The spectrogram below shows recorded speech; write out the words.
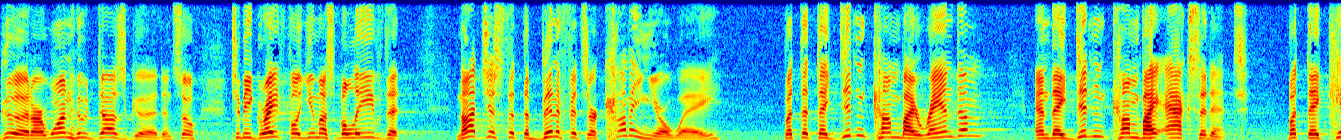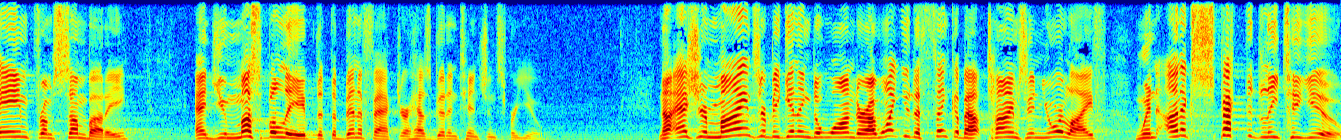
good or one who does good. And so to be grateful, you must believe that not just that the benefits are coming your way, but that they didn't come by random and they didn't come by accident, but they came from somebody, and you must believe that the benefactor has good intentions for you. Now, as your minds are beginning to wander, I want you to think about times in your life when unexpectedly to you,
